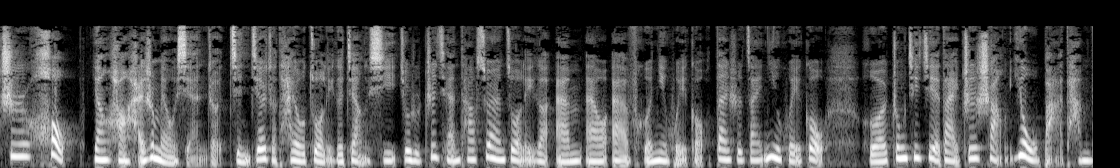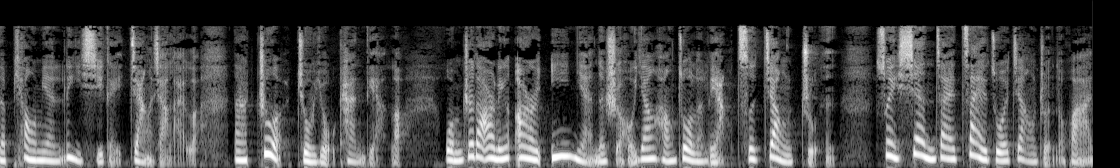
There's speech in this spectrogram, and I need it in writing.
之后，央行还是没有闲着，紧接着他又做了一个降息，就是之前他虽然做了一个 MLF 和逆回购，但是在逆回购和中期借贷之上，又把他们的票面利息给降下来了。那这就有看点了。我们知道，二零二一年的时候，央行做了两次降准，所以现在再做降准的话，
